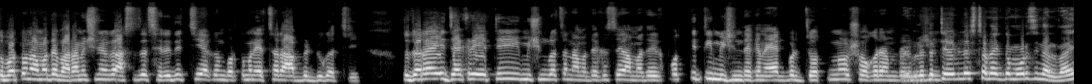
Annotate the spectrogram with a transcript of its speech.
তো বর্তমানে আমাদের ভাড়া মেশিন আস্তে আস্তে ছেড়ে দিচ্ছি। এখন বর্তমানে এছাড়া আপডেট ঢুকাচ্ছি। তো যারা এই জ্যাকের এটি মেশিনগুলো চান আমাদের কাছে আমাদের প্রত্যেকটি মেশিন দেখেন একবার যত্ন সহকারে আমরা এগুলো তো machine- একদম অরিজিনাল ভাই।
